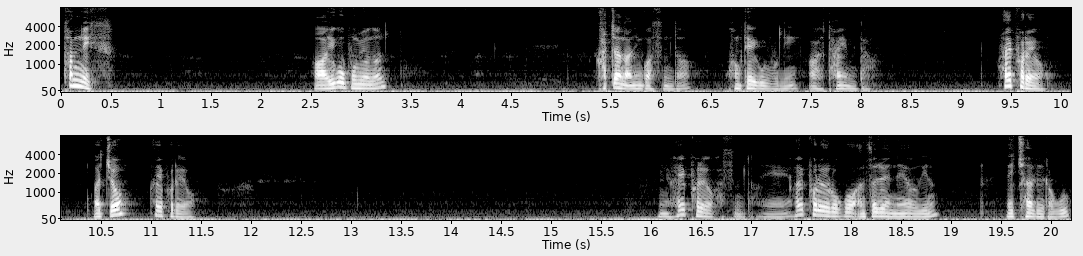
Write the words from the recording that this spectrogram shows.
탑리스. 아, 이거 보면은 가짜는 아닌 것 같습니다. 광택을 보니. 아, 다행입니다. 하이퍼레어. 맞죠? 하이퍼레어. 음, 하이퍼레어 같습니다. 예, 하이퍼레어라고 안 써져 있네요, 여기는. HR이라고.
